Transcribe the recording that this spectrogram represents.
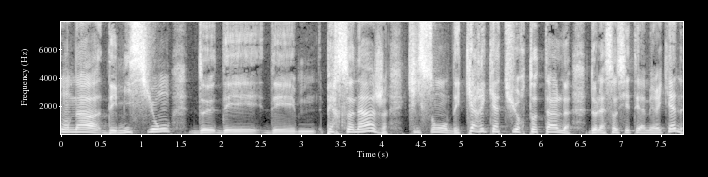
On a des missions de des, des personnages qui sont des caricatures totales de la société américaine.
